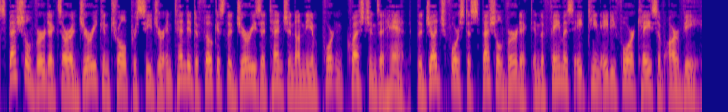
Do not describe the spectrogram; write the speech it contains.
Special verdicts are a jury control procedure intended to focus the jury's attention on the important questions at hand. The judge forced a special verdict in the famous 1884 case of R.V.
